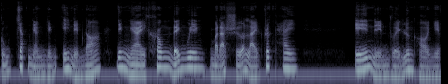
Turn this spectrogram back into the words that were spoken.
cũng chấp nhận những ý niệm đó nhưng Ngài không để nguyên mà đã sửa lại rất hay. Ý niệm về luân hồi nghiệp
